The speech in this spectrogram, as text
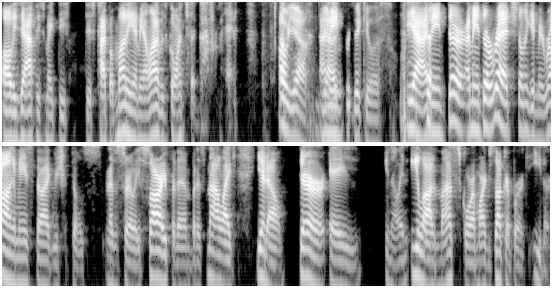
all these athletes make these this type of money. I mean, a lot of it's going to the government. Oh yeah, I yeah, mean, ridiculous. yeah, I mean, they're I mean they're rich. Don't get me wrong. I mean, it's not like we should feel necessarily sorry for them, but it's not like you know they're a you know an Elon Musk or a Mark Zuckerberg either,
